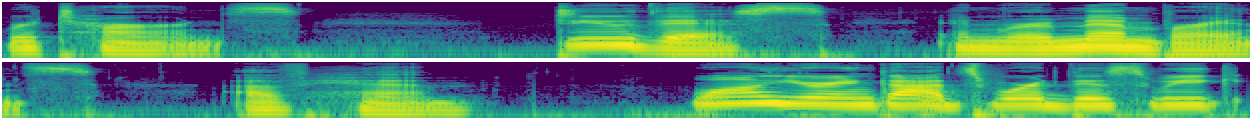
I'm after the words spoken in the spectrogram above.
returns. Do this in remembrance of Him. While you're in God's Word this week,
